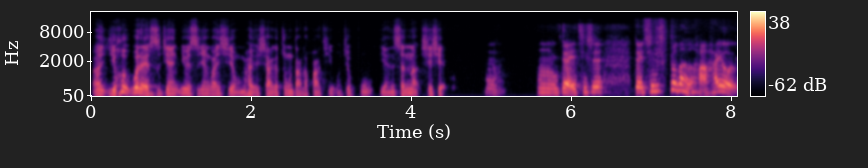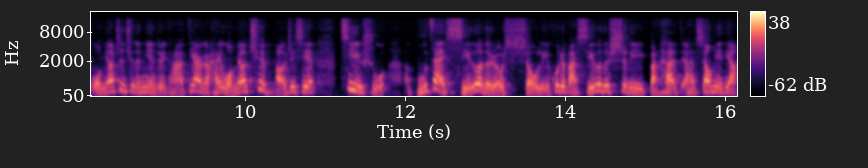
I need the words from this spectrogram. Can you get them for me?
呃，以后未来时间，因为时间关系，我们还有下一个重大的话题，我就不延伸了，谢谢。嗯嗯，对，其实对，其实说的很好。还有我们要正确的面对它。第二个，还有我们要确保这些技术不在邪恶的人手里，或者把邪恶的势力把它啊消灭掉。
